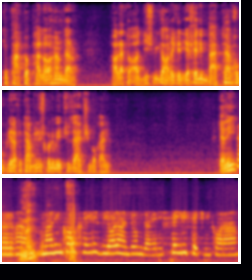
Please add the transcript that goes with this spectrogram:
که پرت و پلا هم در حالت عادیش میگه. حالا که دیگه خیلی بدتر خب گرفته تبدیلش کنه به چیز عجیب و غریب. یعنی من من این کار خب. خیلی زیاد انجام میدم. یعنی خیلی فکر می‌کنم.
